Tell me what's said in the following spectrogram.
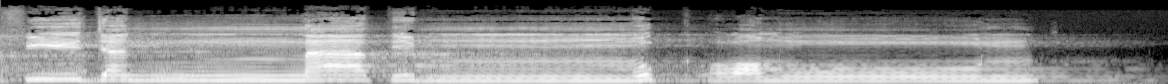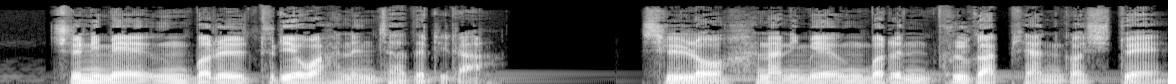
في جنات مكرمون 주님의 응벌을 두려워하는 자들이라 실로 하나님의 응벌은 불가피한 것이 돼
